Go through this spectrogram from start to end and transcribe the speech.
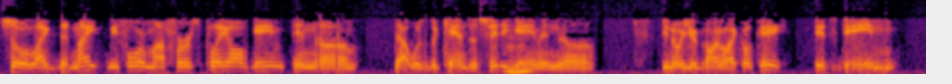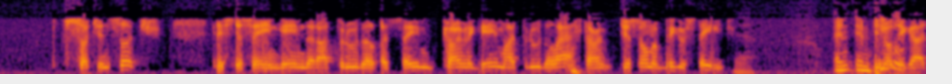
So like the night before my first playoff game in um, that was the Kansas City game, and uh, you know you're going like okay, it's game such and such. It's the same game that I threw the uh, same kind of game I threw the last time, just on a bigger stage. And and You know they got.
